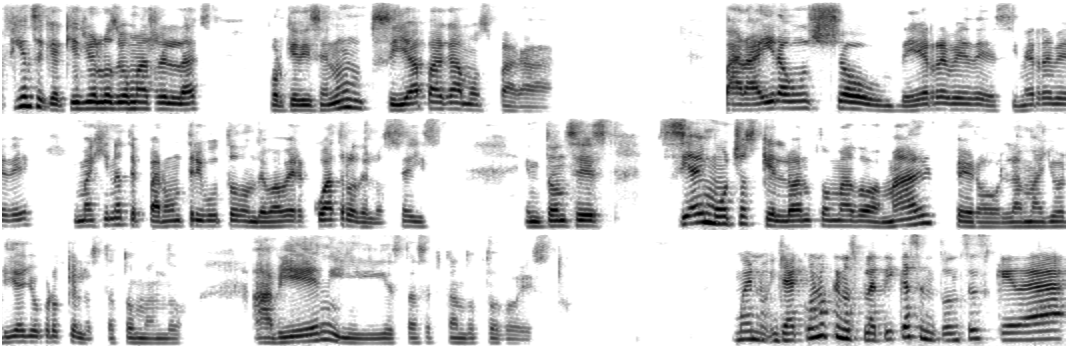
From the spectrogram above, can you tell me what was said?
fíjense que aquí yo los veo más relax porque dicen, um, si ya pagamos para para ir a un show de RBD sin RBD, imagínate para un tributo donde va a haber cuatro de los seis. Entonces, sí hay muchos que lo han tomado a mal, pero la mayoría yo creo que lo está tomando a bien y está aceptando todo esto. Bueno, ya con lo que nos platicas, entonces queda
